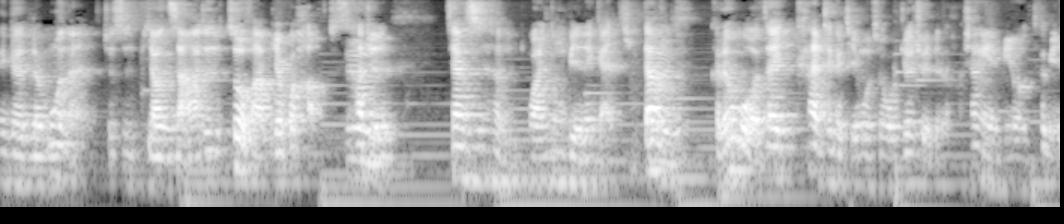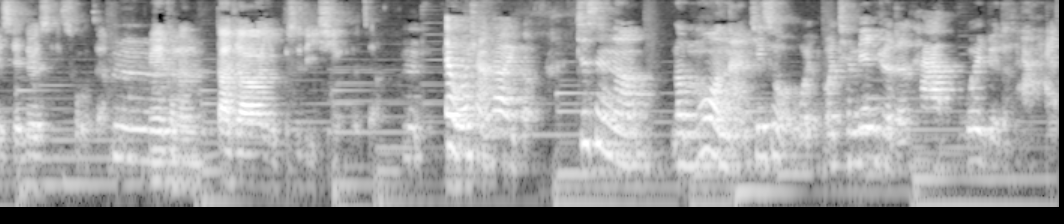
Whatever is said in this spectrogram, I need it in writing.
那个冷漠男就是比较渣，就是做法比较不好，就是他觉得这样是很玩弄别人的感情。但可能我在看这个节目的时候，我就觉得好像也没有特别谁对谁错这样，嗯，因为可能大家也不是理性的这样。嗯，哎、我想到一个，就是呢，冷漠男，其实我我我前面觉得他，我也觉得他还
